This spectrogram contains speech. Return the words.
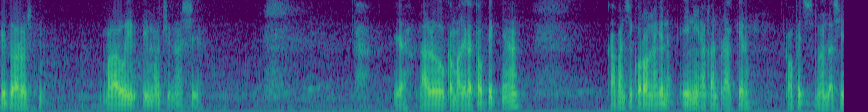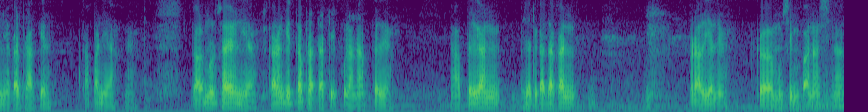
itu harus melalui imajinasi. Ya, lalu kembali ke topiknya. Kapan sih corona ini akan berakhir? COVID-19 ini akan berakhir? Kapan ya? Nah, kalau menurut saya ini ya, sekarang kita berada di bulan April ya. April kan bisa dikatakan peralihan ya ke musim panas. Nah,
